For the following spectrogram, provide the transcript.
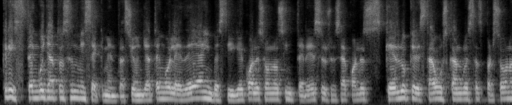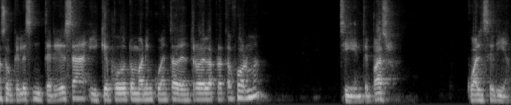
Cris, tengo ya entonces mi segmentación, ya tengo la idea, investigué cuáles son los intereses, o sea, cuál es, qué es lo que está buscando estas personas o qué les interesa y qué puedo tomar en cuenta dentro de la plataforma. Siguiente paso, ¿cuál sería?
